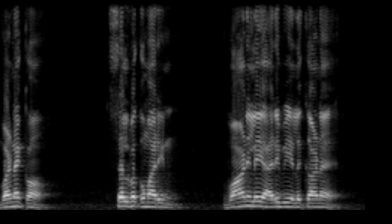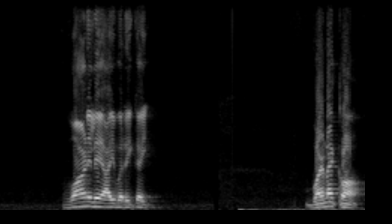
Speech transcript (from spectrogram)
வணக்கம். செல்வகுமாரின் வானிலை அறிவியலுக்கான வானிலை ஆய்வறிக்கை. வணக்கம்.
